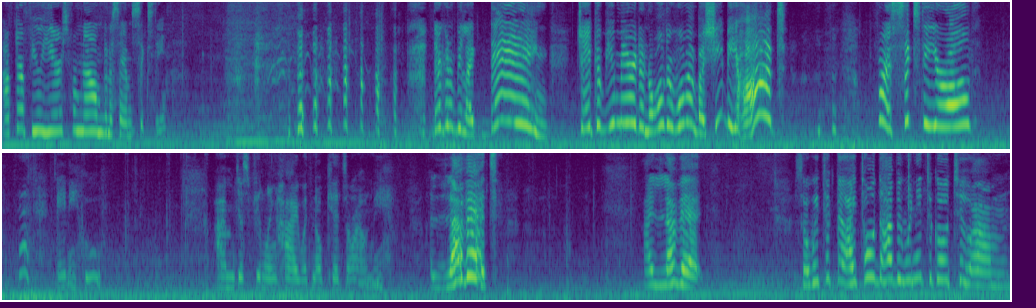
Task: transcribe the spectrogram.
After a few years from now, I'm going to say I'm 60. They're going to be like, dang, Jacob, you married an older woman, but she be hot for a 60 year old. Hmm, Anywho, I'm just feeling high with no kids around me. I love it. I love it. So we took the, I told the hubby we need to go to, um,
